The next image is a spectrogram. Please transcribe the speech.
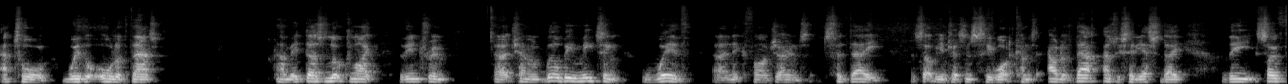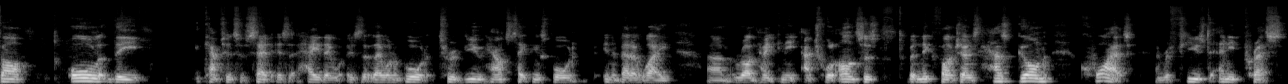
at all with all of that. Um, it does look like the interim uh, chairman will be meeting with uh, Nick Farr Jones today. So it'll be interesting to see what comes out of that. As we said yesterday, the so far all the captains have said is that hey, they is that they want a board to review how to take things forward in a better way um, rather than having any actual answers. But Nick Farr Jones has gone quiet and refused any press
